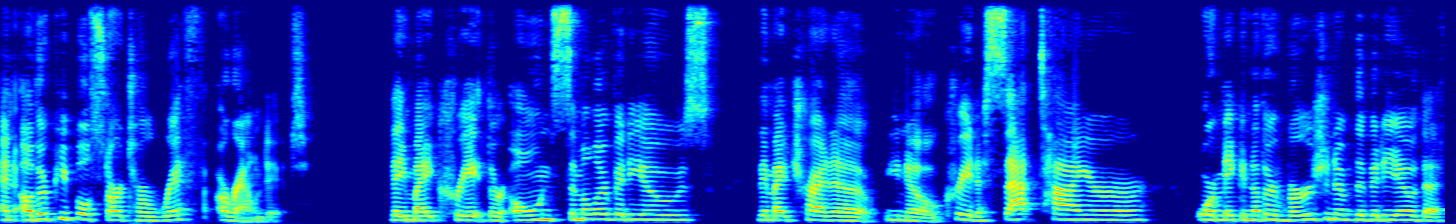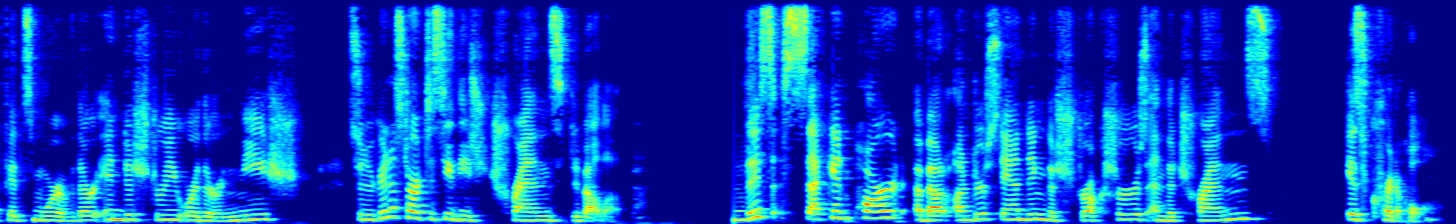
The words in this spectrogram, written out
and other people start to riff around it. They might create their own similar videos. They might try to, you know, create a satire or make another version of the video that fits more of their industry or their niche. So you're going to start to see these trends develop. This second part about understanding the structures and the trends is critical.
